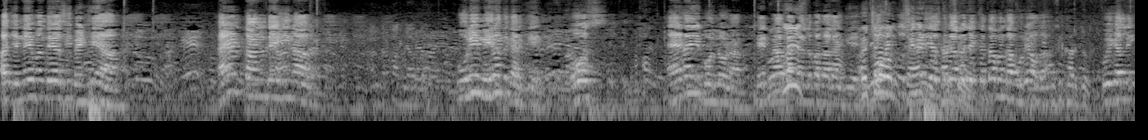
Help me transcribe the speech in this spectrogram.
ਆ ਜਿੰਨੇ ਬੰਦੇ ਅਸੀਂ ਬੈਠੇ ਆ, ਐਨ ਤਨਦੇਹੀ ਨਾਲ ਪੂਰੀ ਮਿਹਨਤ ਕਰਕੇ ਉਸ ਐਨਾ ਹੀ ਬੋਲੋ ਨਾ ਫਿਰ ਨਾ ਤਾਂ ਗੱਲ ਪਤਾ ਲੱਗ ਗਈ ਵਿੱਚ ਨਾ ਬੋਲੋ। ਤੁਸੀਂ ਵੀ ਜਸਟ ਕਰ ਲਓ ਜੇ ਅੱਧਾ ਬੰਦਾ ਪੂਰੇ ਆਉਂਦਾ ਕੋਈ ਗੱਲ ਨਹੀਂ।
